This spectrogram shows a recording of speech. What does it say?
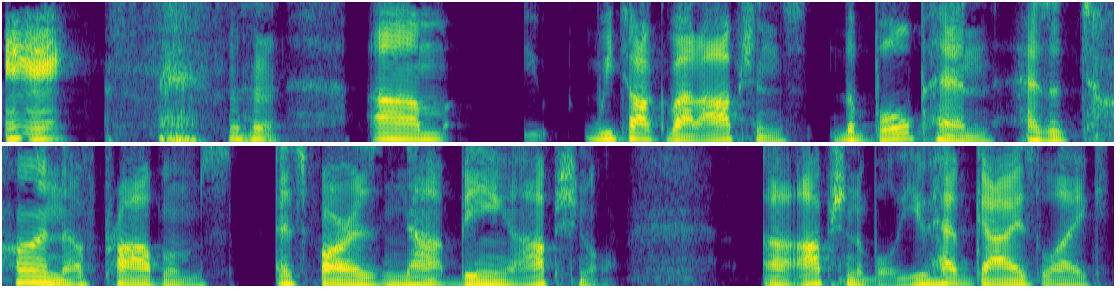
Um, we talk about options. The bullpen has a ton of problems as far as not being optional, uh, optionable. You have guys like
